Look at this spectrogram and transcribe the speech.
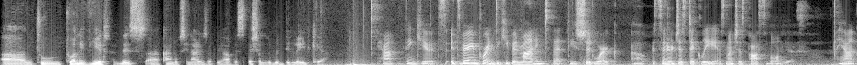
um, to to alleviate this uh, kind of scenarios that we have, especially with delayed care. Yeah, thank you. It's it's very important to keep in mind that these should work uh, synergistically as much as possible. Yes. Yeah.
